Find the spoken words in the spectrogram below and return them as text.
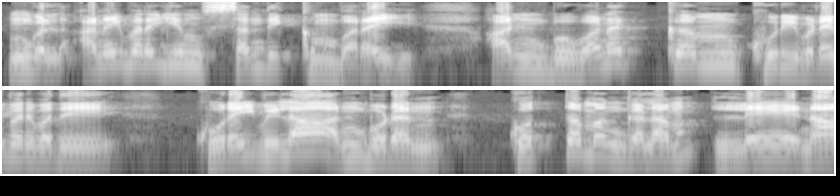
உங்கள் அனைவரையும் சந்திக்கும் வரை அன்பு வணக்கம் கூறி விடைபெறுவது குறைவிலா அன்புடன் கொத்தமங்கலம் லேனா.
